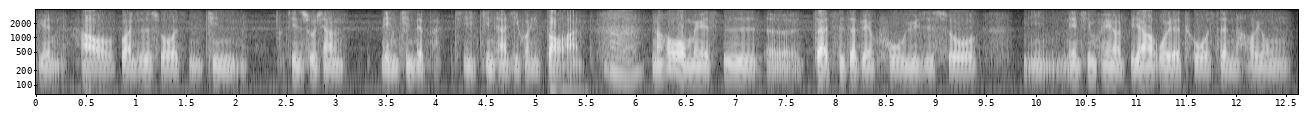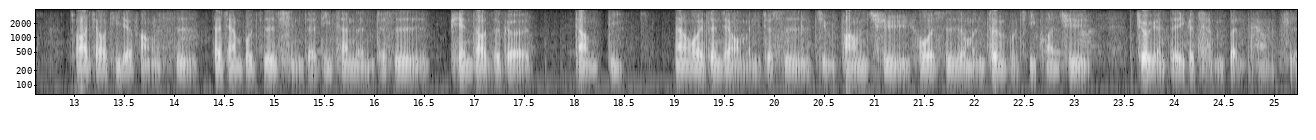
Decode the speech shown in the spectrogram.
辩，好，不然就是说你进。进速向邻近的机警察机关去报案。嗯，然后我们也是呃再次这边呼吁，是说你年轻朋友不要为了脱身，然后用抓交替的方式，再将不知情的第三人就是骗到这个当地，那会增加我们就是警方去或者是我们政府机关去救援的一个成本，这样子。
